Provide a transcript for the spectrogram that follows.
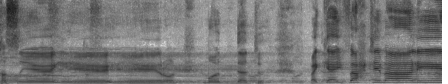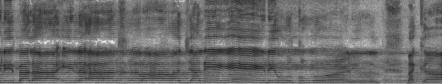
قصير مدة. فكيف احتمالي لبلاء الآخرة وجليل وقوع المكاري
